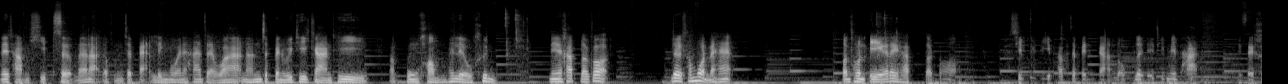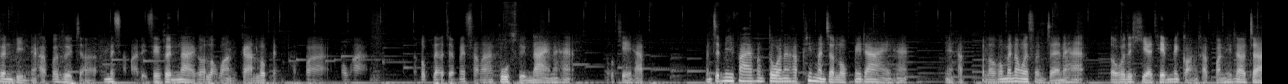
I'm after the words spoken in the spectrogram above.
ได้ทำคลิปเสริมแล้วล่ะเดี๋ยวผมจะแปะลิงก์ไว้นะฮะแต่ว่านั้นจะเป็นวิธีการที่ปรับปรุงคอมให้เร็วขึ้นนี่นะครับแล้วก็เลือกทั้งหมดนะฮะ คอนโทรล A ก็ได้ครับ แล้วก็ชิปดีครับจะเป็นการลบเลยโดยที่ไม่ผ่าน Recycle Bin นนะครับ ก็คือจะไม่สามารถ Recycle ได้ก็ระวังการลบนะครับว่าเพราะว่าลบแล้วจะไม่สามารถกู้คืนได้นะฮะโอเคครับ มันจะมีไฟล์บางตัวนะครับที่มันจะลบไม่ได้ฮะเนี่ยครับเราก็ไม่ต้องไปสนใจนะฮะเราก็จะเคลียร์เทมไปก่อนครับก่อนที่เราจะ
